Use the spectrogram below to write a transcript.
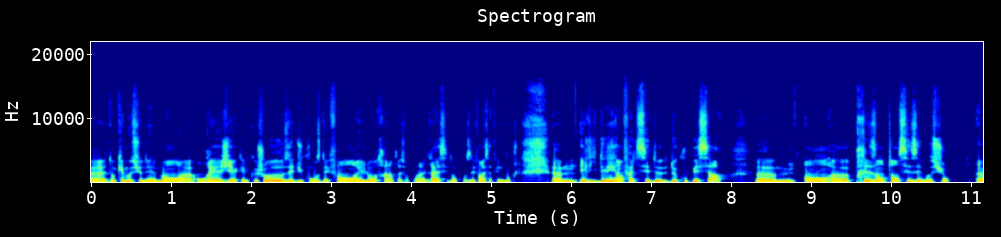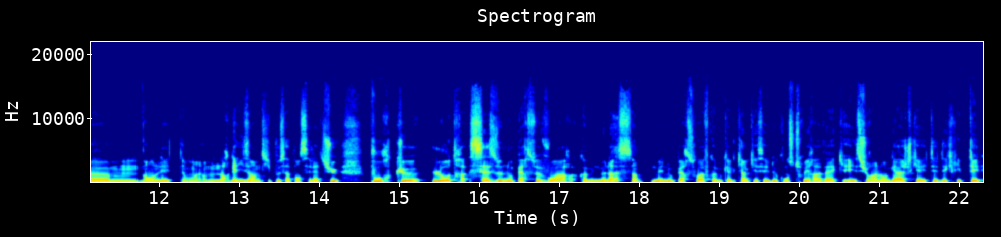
Euh, donc émotionnellement, on réagit à quelque chose et du coup on se défend et l'autre a l'impression qu'on l'agresse et donc on se défend et ça fait une boucle. et l'idée en fait c'est de, de, couper ça en présentant ses émotions euh, en, organisant un petit peu sa pensée là-dessus, pour que l'autre cesse de nous percevoir comme une menace, mais nous perçoive comme quelqu'un qui essaye de construire avec et sur un langage qui a été décrypté,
